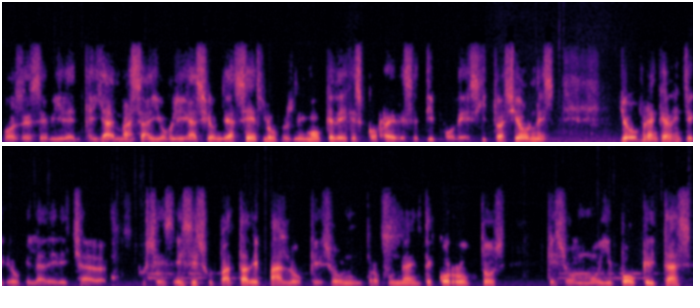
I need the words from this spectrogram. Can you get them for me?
pues es evidente y además hay obligación de hacerlo, pues ni modo que dejes correr ese tipo de situaciones. Yo francamente creo que la derecha, pues es, esa es su pata de palo, que son profundamente corruptos, que son muy hipócritas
